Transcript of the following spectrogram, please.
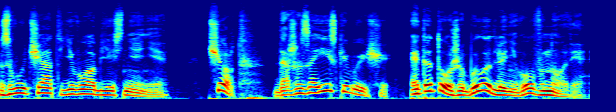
звучат его объяснения. Черт, даже заискивающе. Это тоже было для него вновь.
